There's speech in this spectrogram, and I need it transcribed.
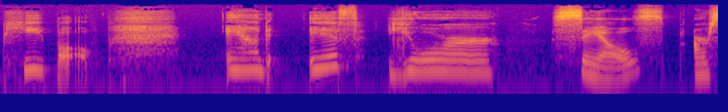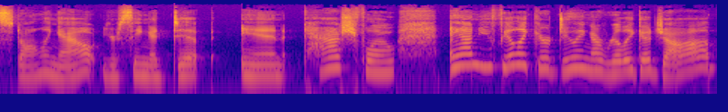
people. And if your sales are stalling out, you're seeing a dip in cash flow, and you feel like you're doing a really good job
